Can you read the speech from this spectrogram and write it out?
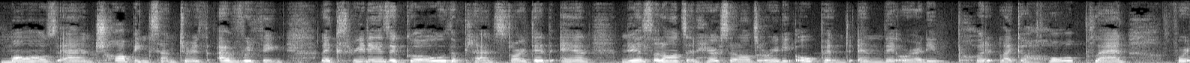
malls and shopping centers, everything. Like three days ago, the plan started, and nail salons and hair salons already opened, and they already put like a whole plan for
